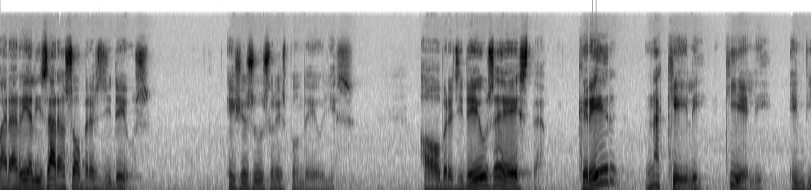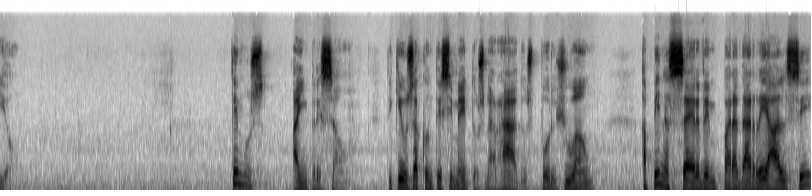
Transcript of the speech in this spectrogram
para realizar as obras de Deus? E Jesus respondeu-lhes: A obra de Deus é esta: crer naquele que ele enviou. Temos a impressão de que os acontecimentos narrados por João apenas servem para dar realce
